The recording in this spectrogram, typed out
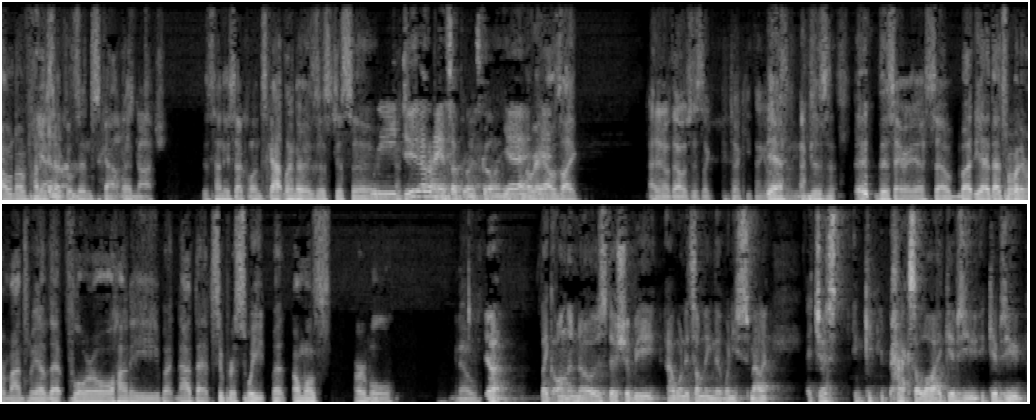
I don't know if Yeah. honeysuckle's in Scotland. Scotch. Is honeysuckle in Scotland, or is this just a? We do have a honeysuckle in Scotland. Yeah. Okay, yeah. I was like, I don't know if that was just like Kentucky thing. yeah, just uh, this area. So, but yeah, that's what it reminds me of. That floral honey, but not that super sweet, but almost herbal. You know, Yeah. Like on the nose, there should be. I wanted something that when you smell it, it just it, it packs a lot. It gives you. It gives you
